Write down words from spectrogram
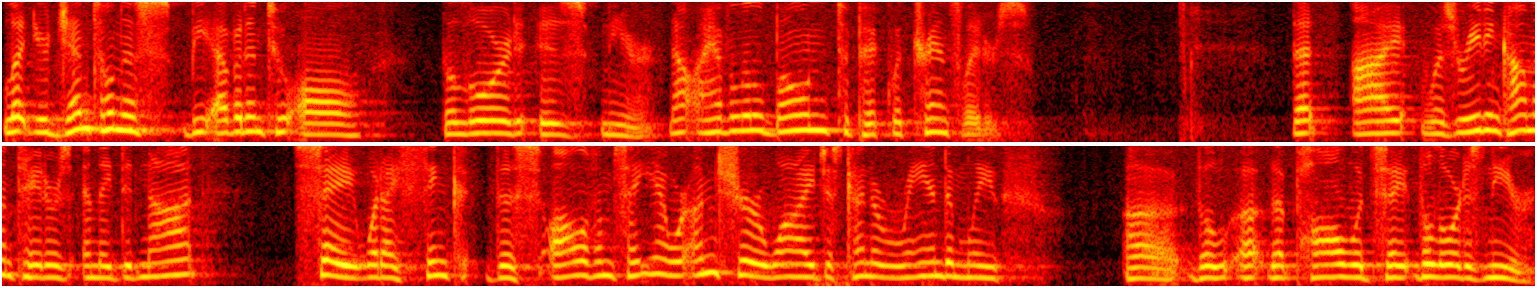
Let your gentleness be evident to all, the Lord is near. Now, I have a little bone to pick with translators. That I was reading commentators and they did not say what I think this, all of them say, yeah, we're unsure why, just kind of randomly, uh, the, uh, that Paul would say, the Lord is near.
